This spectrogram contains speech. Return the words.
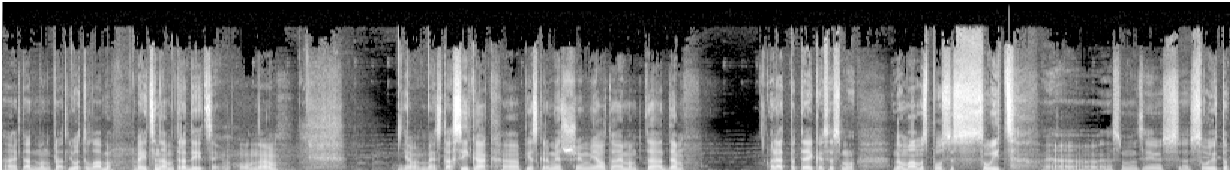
Tā ir tāda, manuprāt, ļoti laba veicināma tradīcija. Un, ja mēs tā sīkāk pieskaramies šim jautājumam, tad varētu pat teikt, ka es esmu no mammas puses suits, jā, esmu dzīvis suitu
